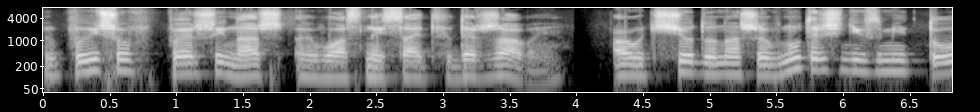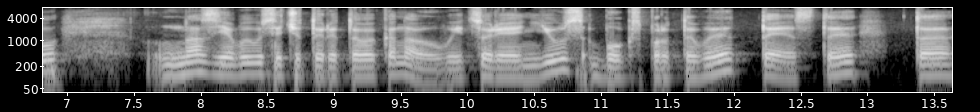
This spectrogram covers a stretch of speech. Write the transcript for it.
вийшов перший наш е, власний сайт держави. А от щодо наших внутрішніх ЗМІ, то у нас з'явилося чотири телеканали: Вейцорія Ньюс, Бокспорт ТВ, ТСТ та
